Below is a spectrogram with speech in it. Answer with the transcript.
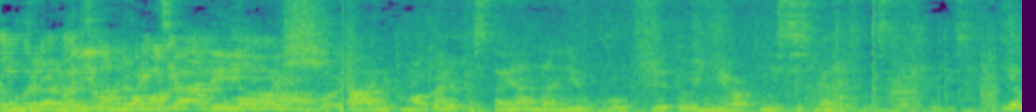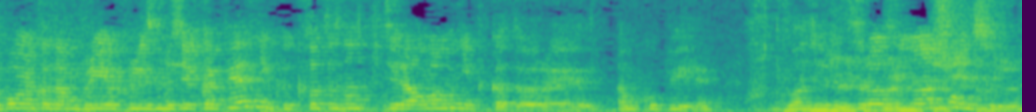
они были реально Они нам готовы прийти на помогали, помощь. Да, они помогали постоянно, они вовсе этого никак не стеснялись, не страшились. Я помню, когда мы приехали из музея Коперника, и кто-то из нас потерял магнит, который там купили. Владелец сразу нашелся же.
